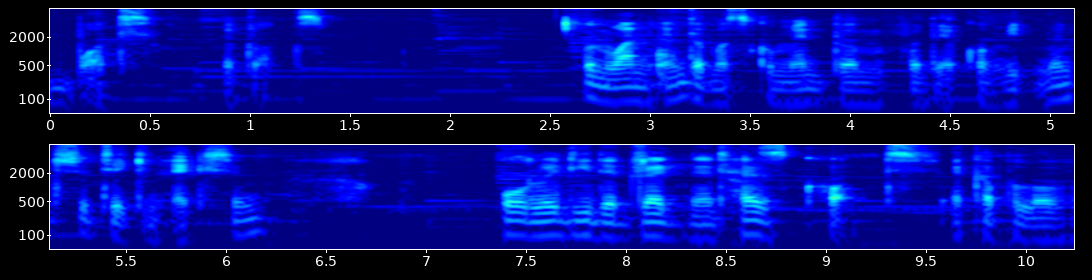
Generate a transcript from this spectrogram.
bought the drugs. On one hand, I must commend them for their commitment to taking action. Already, the Dragnet has caught a couple of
